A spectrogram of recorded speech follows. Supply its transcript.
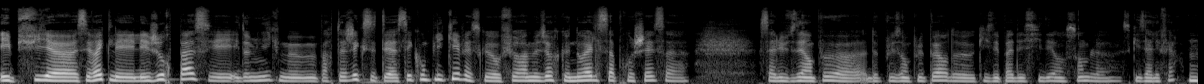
Et puis euh, c'est vrai que les, les, jours passent et, et Dominique me, me, partageait que c'était assez compliqué parce qu'au fur et à mesure que Noël s'approchait, ça, ça lui faisait un peu euh, de plus en plus peur de qu'ils n'aient pas décidé ensemble euh, ce qu'ils allaient faire. Mm.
